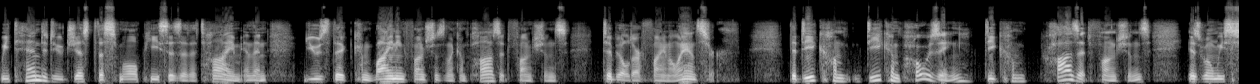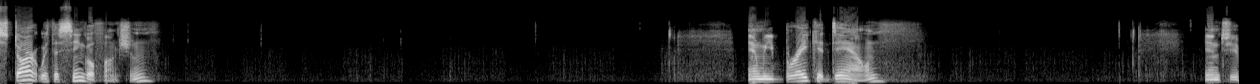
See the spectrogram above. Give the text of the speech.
we tend to do just the small pieces at a time and then use the combining functions and the composite functions to build our final answer. The decom decomposing, decomposite functions is when we start with a single function, and we break it down into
